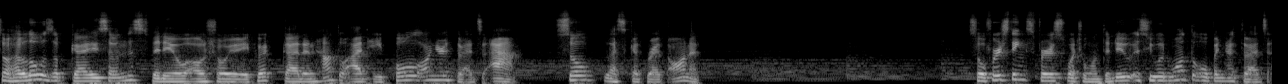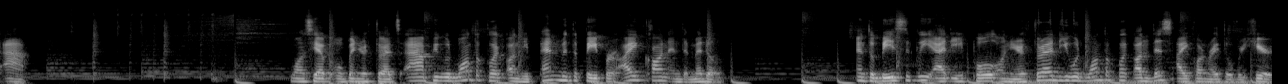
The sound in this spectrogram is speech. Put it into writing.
So hello what's up guys, so in this video I'll show you a quick guide on how to add a poll on your Threads app. So let's get right on it. So first things first, what you want to do is you would want to open your Threads app. Once you have opened your Threads app, you would want to click on the pen with the paper icon in the middle. And to basically add a poll on your thread, you would want to click on this icon right over here.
